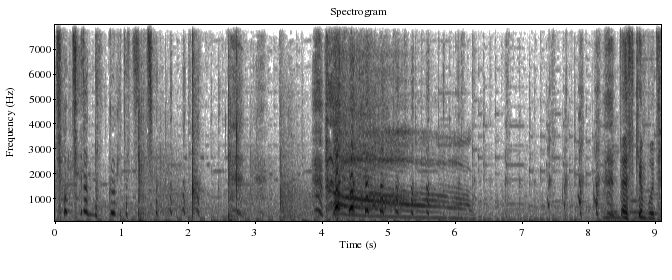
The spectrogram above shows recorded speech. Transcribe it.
총체적 낙국이다 진짜 데스캠 보자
